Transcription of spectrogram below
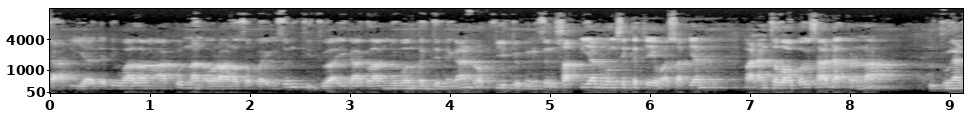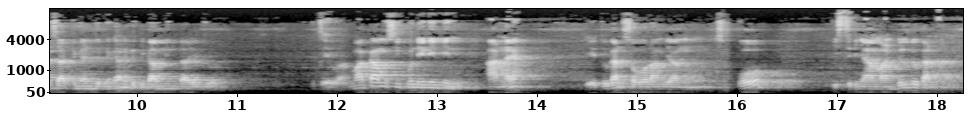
sakya. Jadi walam akun nan orang ana sapa ingsun didua ika kelan nyuwun teng jenengan robbi do ingsun sakyan wong sing kecewa. Sakyan mana celaka saya tidak pernah hubungan saya dengan jenengan ketika minta itu kecewa. Maka meskipun ini min aneh, yaitu kan seorang yang sepuh, istrinya mandul itu kan aneh.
